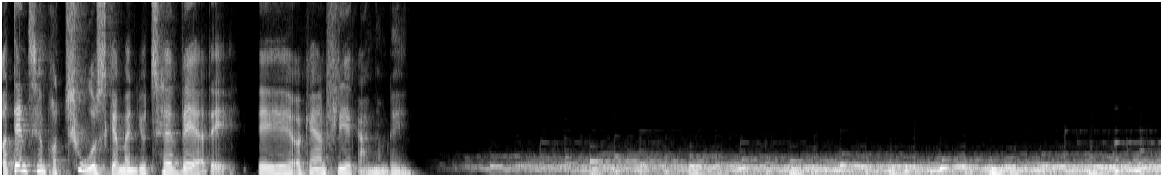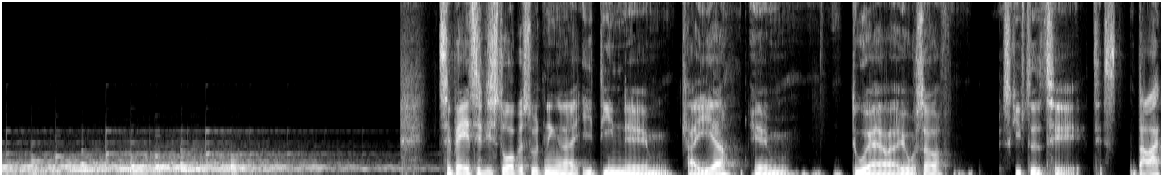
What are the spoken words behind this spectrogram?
og den temperatur skal man jo tage hver dag, øh, og gerne flere gange om dagen. Tilbage til de store beslutninger i din øh, karriere. Øh, du er jo så skiftet til, til Stark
